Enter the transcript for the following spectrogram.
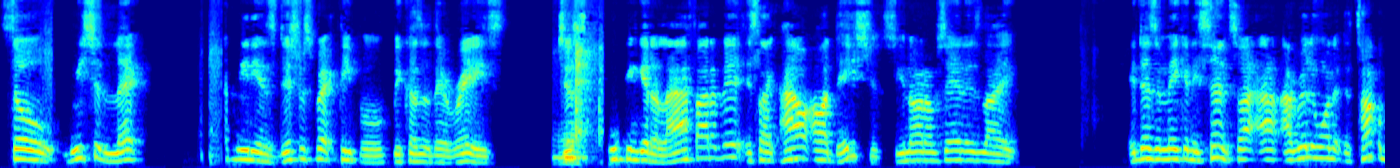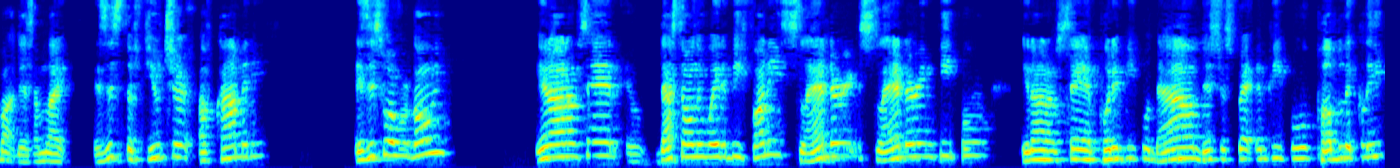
so we should let comedians disrespect people because of their race just you can get a laugh out of it. It's like how audacious, you know what I'm saying? It's like it doesn't make any sense. So I, I really wanted to talk about this. I'm like, is this the future of comedy? Is this where we're going? You know what I'm saying? That's the only way to be funny, slandering, slandering people, you know what I'm saying? Putting people down, disrespecting people publicly.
